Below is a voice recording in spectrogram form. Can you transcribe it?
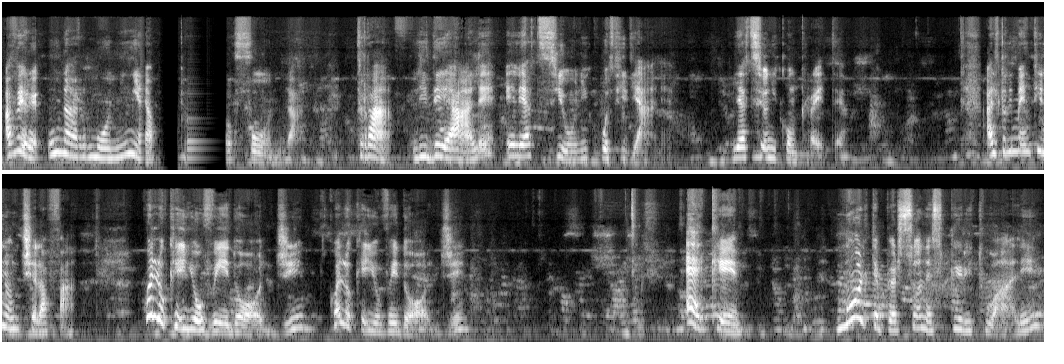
avere un'armonia profonda tra l'ideale e le azioni quotidiane, le azioni concrete. Altrimenti non ce la fa. Quello che io vedo oggi, quello che io vedo oggi è che molte persone spirituali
